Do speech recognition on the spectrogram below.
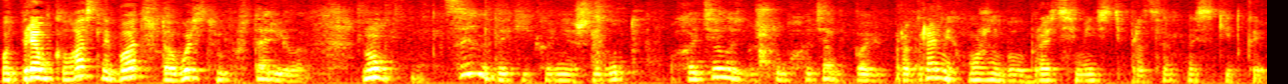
Вот прям классный бат, с удовольствием повторила. Ну, цены такие, конечно, вот хотелось бы, чтобы хотя бы по программе их можно было брать с 70% скидкой.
